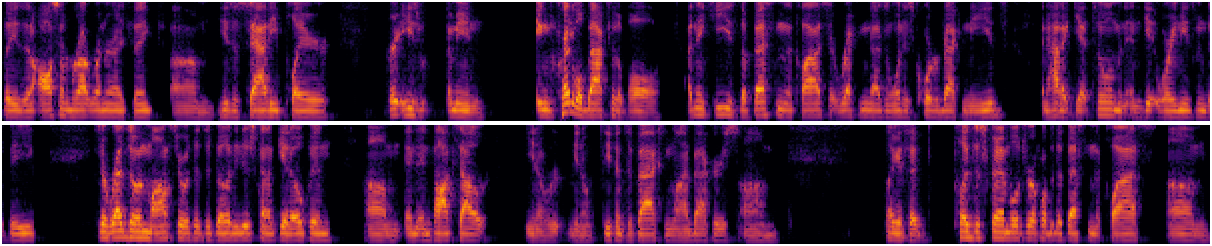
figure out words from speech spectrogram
but he's an awesome route runner. I think um, he's a savvy player. Great. He's, I mean, incredible back to the ball. I think he's the best in the class at recognizing what his quarterback needs and how to get to him and, and get where he needs him to be. He's a red zone monster with his ability to just kind of get open um, and, and box out, you know, you know, defensive backs and linebackers. Um, like I said, plays the scramble drill, probably the best in the class. Um,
